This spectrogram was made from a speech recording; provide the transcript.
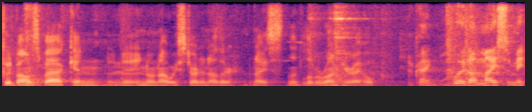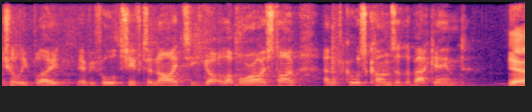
good bounce back, and, and you know now we start another nice little run here. I hope. Okay. Word on Mason Mitchell. He played every fourth shift tonight. He got a lot more ice time, and of course, Cons at the back end. Yeah,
